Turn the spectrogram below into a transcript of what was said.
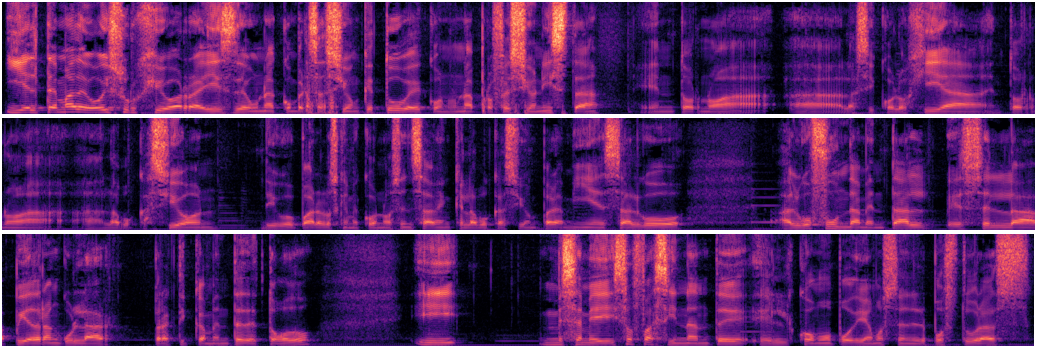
Y el tema de hoy surgió a raíz de una conversación que tuve con una profesionista en torno a, la psicología, en torno a, la vocación. Digo, para los que me conocen saben que la vocación para mí es algo, algo fundamental, es la piedra angular prácticamente de todo. Y se me hizo fascinante el cómo podíamos tener posturas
